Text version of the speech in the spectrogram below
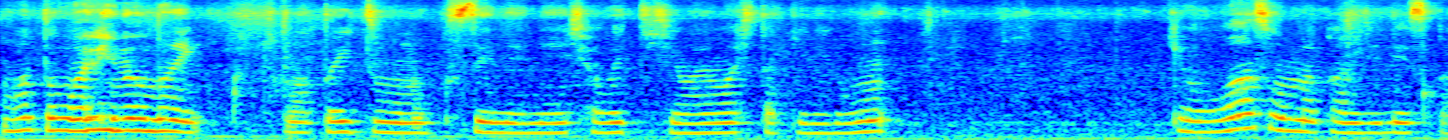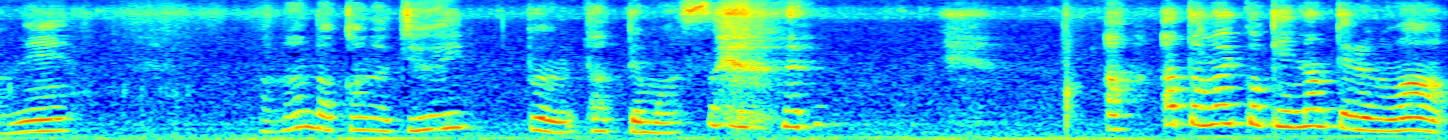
まとまりのないまたいつもの癖でね喋ってしまいましたけれども。今日はそんな感じですかね。あなんだかな11分経ってます。ああともう一個気になってるのは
